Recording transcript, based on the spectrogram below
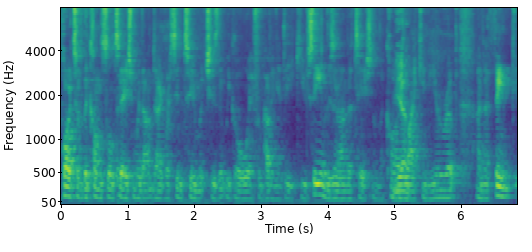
Part of the consultation, without digressing too much, is that we go away from having a DQC and there's an annotation on the card, yeah. like in Europe. And I think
